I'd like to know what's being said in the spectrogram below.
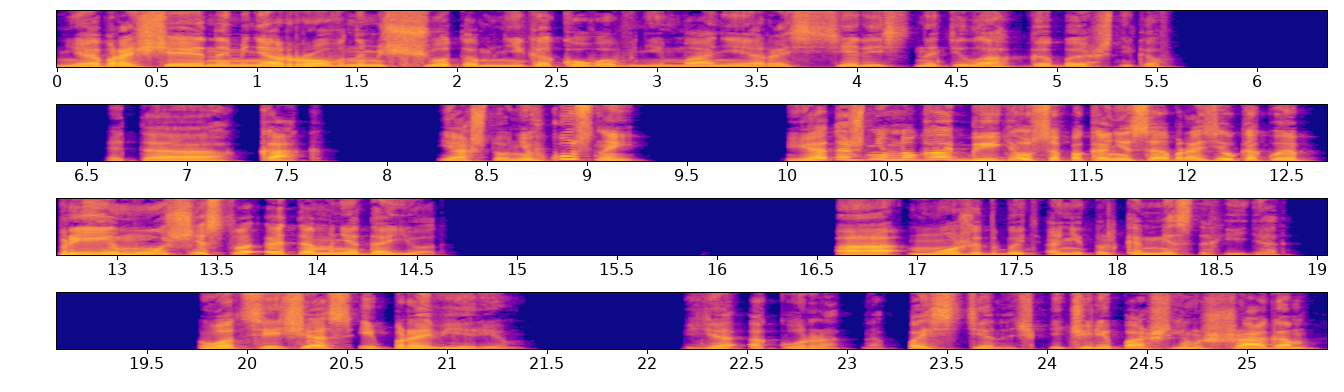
не обращая на меня ровным счетом никакого внимания, расселись на телах ГБшников. Это как? Я что, невкусный? Я даже немного обиделся, пока не сообразил, какое преимущество это мне дает. А может быть, они только местных едят? Вот сейчас и проверим. Я аккуратно, по стеночке, черепашьим шагом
